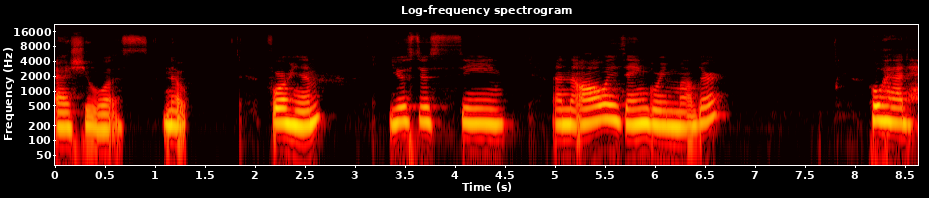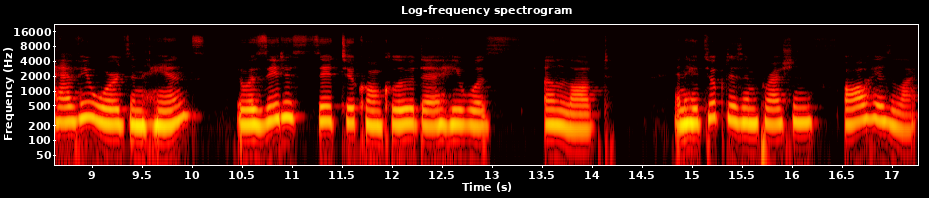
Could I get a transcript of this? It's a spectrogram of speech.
as she was. No. For him, used to seeing an always angry mother who had heavy words and hands, it was easy to conclude that he was unloved, and he took this impression all his life.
